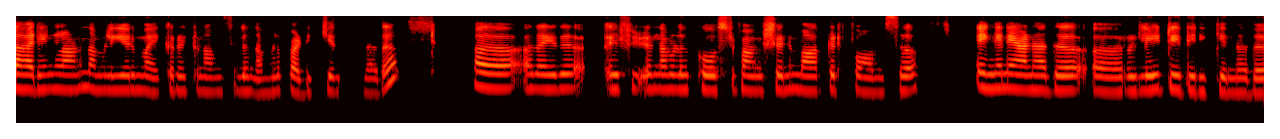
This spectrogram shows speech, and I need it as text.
കാര്യങ്ങളാണ് നമ്മൾ ഈ ഒരു മൈക്രോ എക്കണോമിക്സിൽ നമ്മൾ പഠിക്കുന്നത് അതായത് നമ്മൾ കോസ്റ്റ് ഫംഗ്ഷൻ മാർക്കറ്റ് ഫോംസ് എങ്ങനെയാണ് അത് റിലേറ്റ് ചെയ്തിരിക്കുന്നത്?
